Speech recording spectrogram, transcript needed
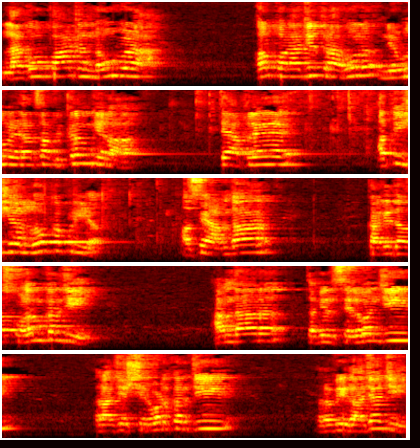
लागोपाठ नऊ वेळा अपराजित राहून निवडून येण्याचा विक्रम केला ते आपले अतिशय लोकप्रिय असे आमदार कालिदास कोळंबकरजी आमदार तमिल सेलवनजी राजेश शिरवडकरजी रवी राजाजी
